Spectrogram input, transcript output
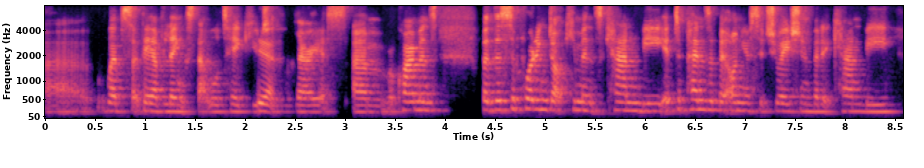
uh, website. They have links that will take you yeah. to the various um, requirements. But the supporting documents can be, it depends a bit on your situation, but it can be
